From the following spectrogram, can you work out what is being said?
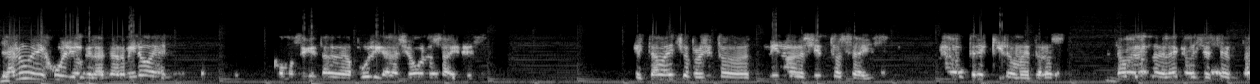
La 9 de julio, que la terminó él, como secretario de la Pública, la llevó a Buenos Aires, estaba hecho el proyecto de 1906, eran 3 kilómetros, estaba hablando de la década del 60,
